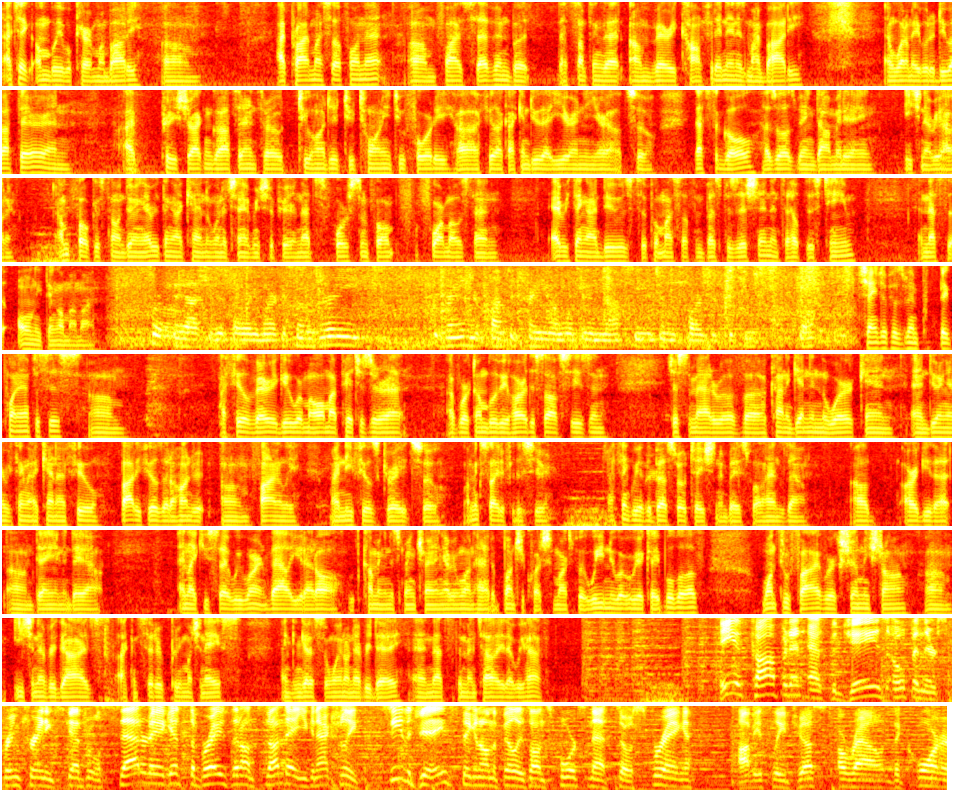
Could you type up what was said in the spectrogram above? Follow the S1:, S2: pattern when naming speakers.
S1: I take unbelievable care of my body. Um, I pride myself on that. Um, five seven, but that's something that I'm very confident in is my body and what I'm able to do out there. And I'm pretty sure I can go out there and throw 200, 220, 240. Uh, I feel like I can do that year in and year out. So that's the goal, as well as being dominating each and every outing. I'm focused on doing everything I can to win a championship here, and that's first and for- foremost. And everything I do is to put myself in best position and to help this team. And that's the only thing on my mind.
S2: Sort of asked you this already, Marcus, but was there any, is there anything you're concentrating on working in the off season as far as your pitches go?
S1: Changeup has been a big point of emphasis. Um, I feel very good where my, all my pitches are at. I've worked unbelievably hard this off season. Just a matter of uh, kind of getting in the work and, and doing everything I can. I feel body feels at 100 um, finally. My knee feels great, so I'm excited for this year. I think we have the best rotation in baseball, hands down. I'll argue that um, day in and day out. And like you said, we weren't valued at all coming into spring training. Everyone had a bunch of question marks, but we knew what we were capable of. One through five, we're extremely strong. Um, each and every guy's I consider pretty much an ace and can get us a win on every day, and that's the mentality that we have.
S3: He is confident as the Jays open their spring training schedule Saturday against the Braves. Then on Sunday, you can actually see the Jays taking on the Phillies on Sportsnet. So spring, obviously, just around the corner.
